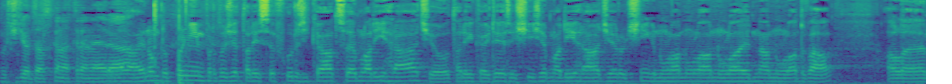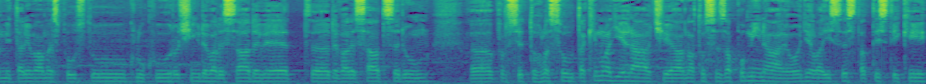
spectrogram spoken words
Určitě otázka na trenéra. Já jenom doplním, protože tady se furt říká, co je mladý hráč. Jo? Tady každý řeší, že mladý hráč je ročník 00, 01, 02 ale my tady máme spoustu kluků, ročník 99, 97, eh, prostě tohle jsou taky mladí hráči a na to se zapomíná, jo? dělají se statistiky,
